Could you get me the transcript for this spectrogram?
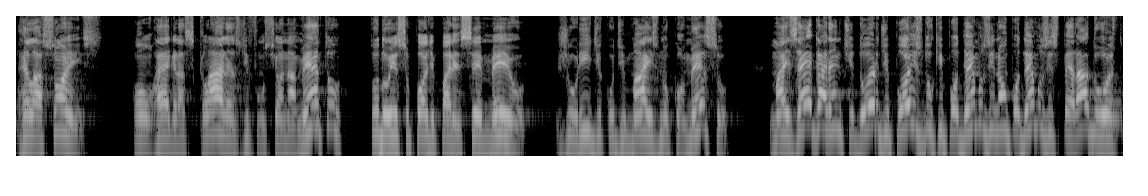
relações com regras claras de funcionamento. Tudo isso pode parecer meio jurídico demais no começo, mas é garantidor depois do que podemos e não podemos esperar do outro.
